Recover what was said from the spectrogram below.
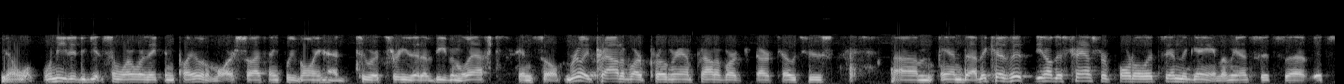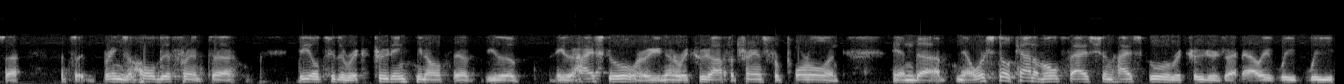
you know we needed to get somewhere where they can play a little more. So I think we've only had two or three that have even left. And so I'm really proud of our program, proud of our our coaches. Um, and uh, because it, you know, this transfer portal, it's in the game. I mean, it's it's uh, it's uh, it brings a whole different uh, deal to the recruiting. You know, either either high school or you're going to recruit off a transfer portal, and and uh, you know we're still kind of old-fashioned high school recruiters right now. We we we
